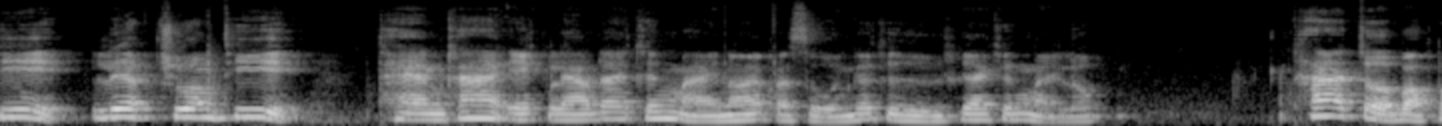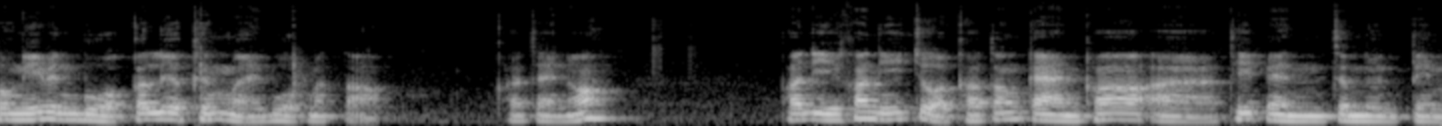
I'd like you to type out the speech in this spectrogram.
ที่เลือกช่วงที่แทนค่า x แล้วได้เครื่องหมายน้อยกว่าศูนย์ก็คือได้เครื่องหมายลบ ถ้าโจทย์บอกตรงนี้เป็นบวกก็เลือกเครื่องหมายบวกมาตอบ เข้าใจเนาะพอดีข้อนี้โจทย์เขาต้องการข้ออที่เป็นจำนวนเต็ม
